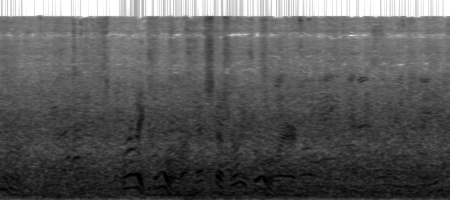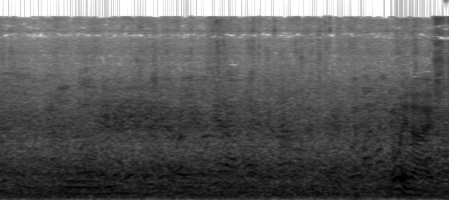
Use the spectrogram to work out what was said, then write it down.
Hmm. Really cool. That stuff's really cool there. Really nice.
